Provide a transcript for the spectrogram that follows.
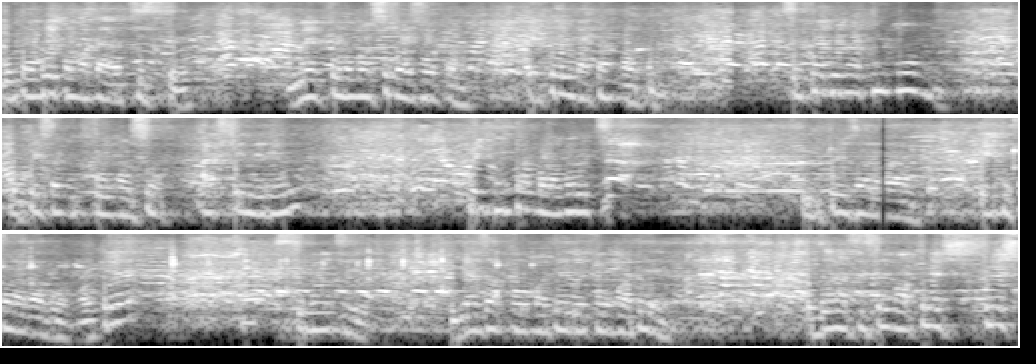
moto ango etamaka artiste mais formation à son temps, école va t'en temps. C'est pas donné à tout le monde pour que ça notre formation accélérée, petit temps on va le ça, il faut ça là, et que ça là va ok c'est bon. il y a ça formaté, de formateur. Vous avez un système en flèche, flèche.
